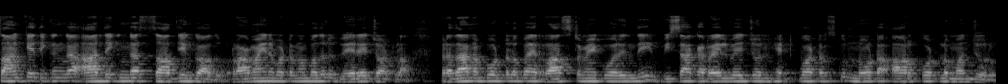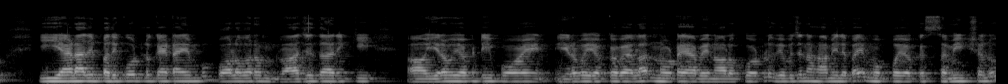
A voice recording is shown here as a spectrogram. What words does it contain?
సాంకేతికంగా ఆర్థికంగా సాధ్యం కాదు. రామాయణపట్నం బదులు వేరే చోట్ల. ప్రధాన పోర్టులపై రాష్ట్రమే కోరింది విశాఖ రైల్వే జోన్ హెడ్ క్వార్టర్స్కు నూట ఆరు కోట్ల మంజూరు. ఈ ఏడాది పది కోట్లు కేటాయింపు పోలవరం రాజధానికి ఇరవై ఒకటి పాయింట్ ఇరవై ఒక్క వేల నూట యాభై నాలుగు కోట్లు. విభజన హామీలపై ముప్పై ఒక్క సమీక్షలు.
